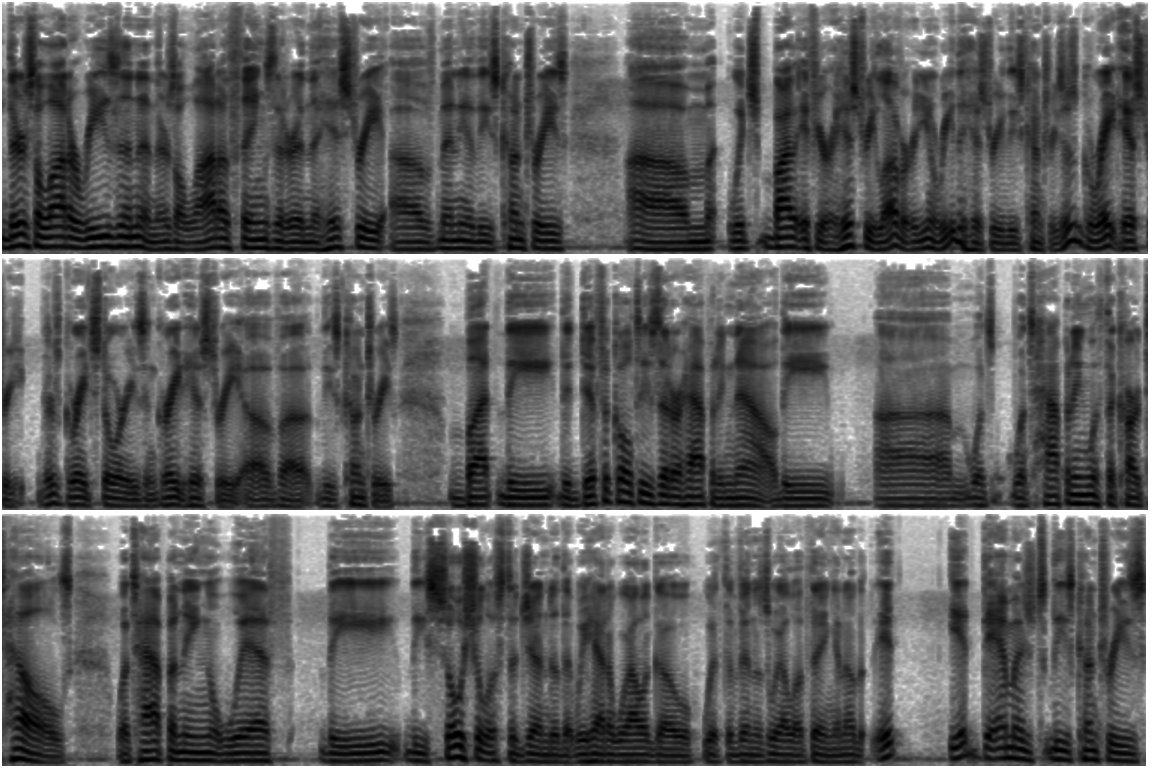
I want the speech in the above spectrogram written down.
There's a lot of reason, and there's a lot of things that are in the history of many of these countries. Um, which, by if you're a history lover, you know, read the history of these countries. There's great history. There's great stories and great history of uh, these countries, but the the difficulties that are happening now, the um, what's what's happening with the cartels, what's happening with the the socialist agenda that we had a while ago with the Venezuela thing and other, it it damaged these countries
